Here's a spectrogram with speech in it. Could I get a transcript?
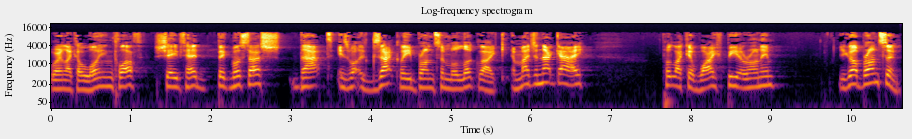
wearing like a loincloth, shaved head, big mustache. That is what exactly Bronson will look like. Imagine that guy. Put like a wife beater on him. You got Bronson.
